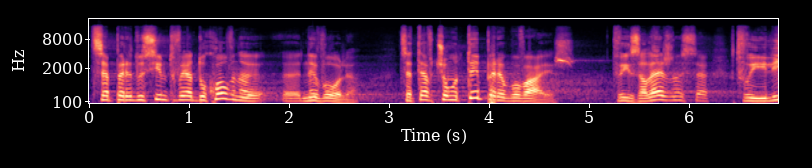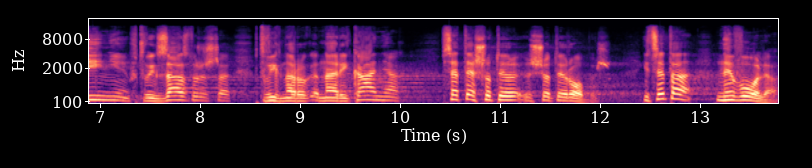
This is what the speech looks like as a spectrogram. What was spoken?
це передусім твоя духовна е, неволя. Це те, в чому ти перебуваєш, в твоїх залежностях, в твоїй лінії, в твоїх заздрощах, в твоїх наріканнях, все те, що ти, що ти робиш. І це та неволя.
